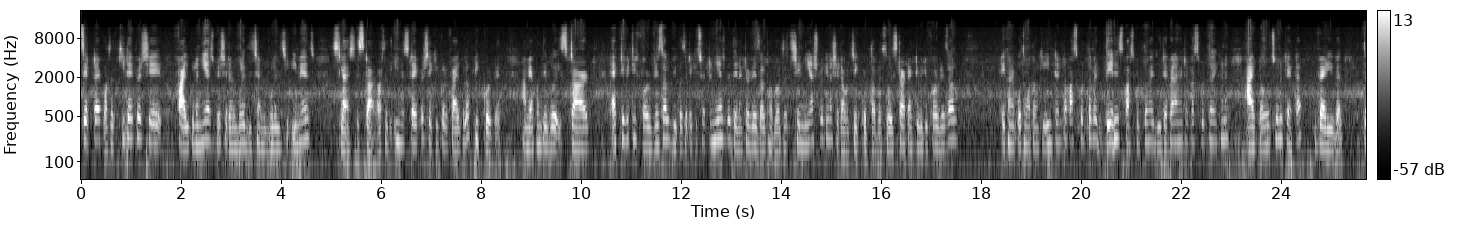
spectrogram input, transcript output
সেট টাইপ অর্থাৎ কী টাইপের সে ফাইলগুলো নিয়ে আসবে, সেটা আমি বলে দিচ্ছি, আমি বলে দিচ্ছি ইমেজ স্ল্যাশ স্টার অর্থাৎ ইমেজ টাইপের সে কী করে ফাইলগুলো পিক করবে। আমি এখন দেব start activity for result because এটা কিছু একটা নিয়ে আসবে দেন একটা রেজাল্ট হবে, অর্থাৎ সে নিয়ে আসলো কিনা সেটা আবার চেক করতে হবে। So start activity for result এখানে প্রথমত আমাকে ইন্টেন্টটা পাস করতে হবে দেন পাস করতে হয়, দুইটা প্যারামিটার পাস করতে হয় এখানে আরেকটা হচ্ছে কি একটা ভ্যারিয়েবল তো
